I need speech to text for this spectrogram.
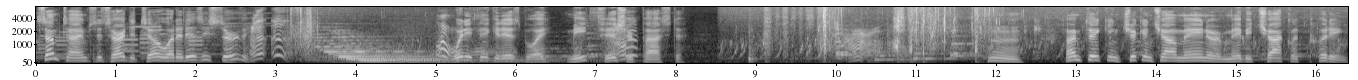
Sometimes it's hard to tell what it is he's serving. What do you think it is, boy? Meat, fish, or pasta? Hmm. I'm thinking chicken chow mein or maybe chocolate pudding.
